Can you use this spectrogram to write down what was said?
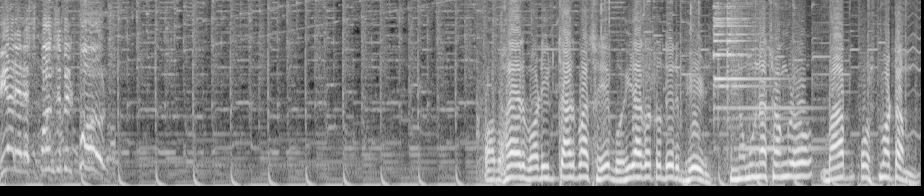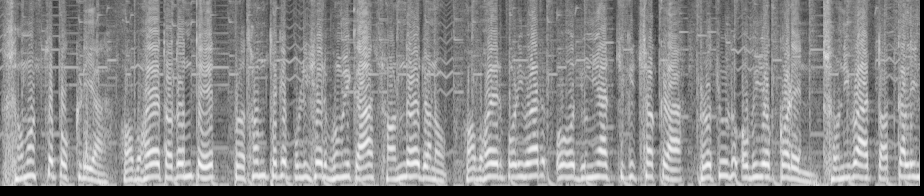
We are a responsible force. অভয়ের বডির চারপাশে বহিরাগতদের ভিড়, নমুনা সংগ্রহ বা পোস্টমর্টম, সমস্ত প্রক্রিয়া। অভয় তদন্তের প্রথম থেকে পুলিশের ভূমিকা সন্দেহজনক। অভয়ের পরিবার ও জুনিয়র চিকিৎসকরা প্রচুর অভিযোগ করেন। শনিবার তৎকালীন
